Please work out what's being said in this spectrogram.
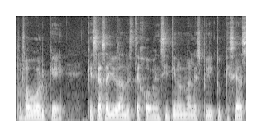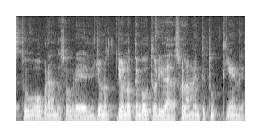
por favor, que, que seas ayudando a este joven. Si tiene un mal espíritu, que seas tú obrando sobre él. Yo no, yo no tengo autoridad, solamente tú tienes.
